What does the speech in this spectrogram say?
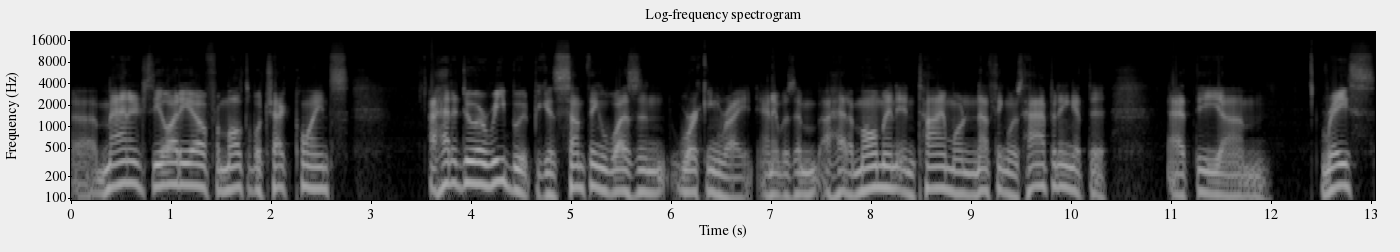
uh, manage the audio from multiple checkpoints, I had to do a reboot because something wasn't working right, and it was a, I had a moment in time when nothing was happening at the at the um, race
